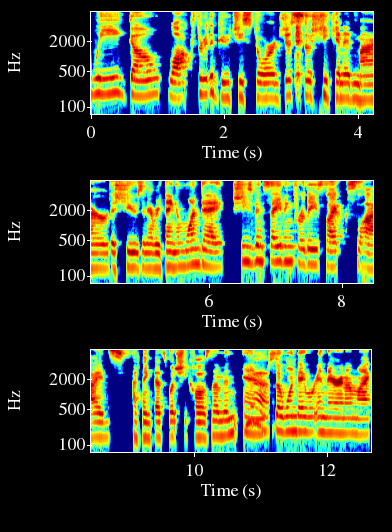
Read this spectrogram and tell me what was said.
we go walk through the Gucci store just so she can admire the shoes and everything. And one day she's been saving for these like slides. I think that's what she calls them. And and Yeah. so one day we're in there and I'm like,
